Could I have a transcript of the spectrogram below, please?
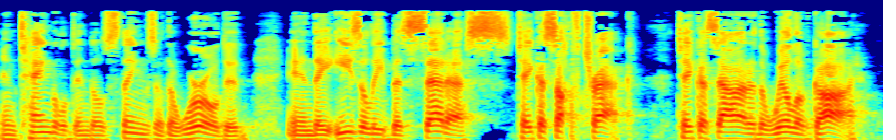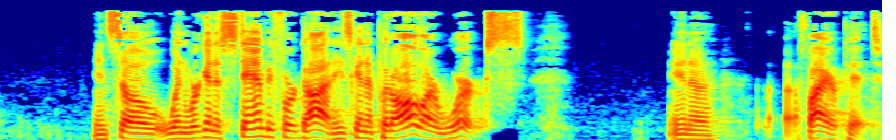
entangled in those things of the world and, and they easily beset us, take us off track, take us out of the will of God. And so when we're going to stand before God, He's going to put all our works in a, a fire pit.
